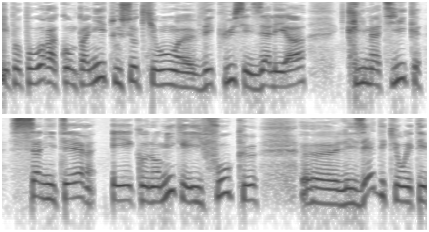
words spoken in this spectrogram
et pour pouvoir accompagner tous ceux qui ont vécu ces aléas climatiques, sanitaires et économiques. Et il faut que les aides qui ont été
